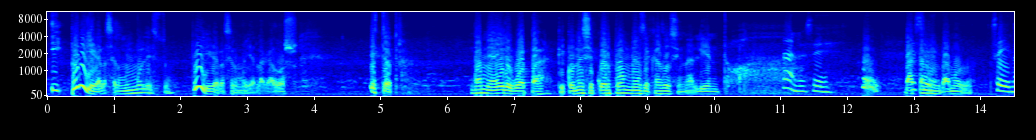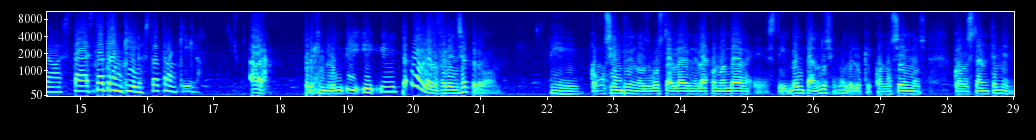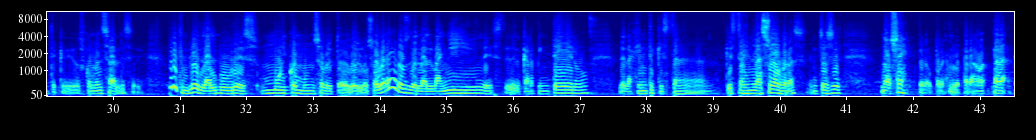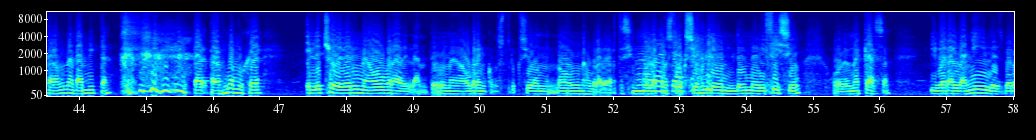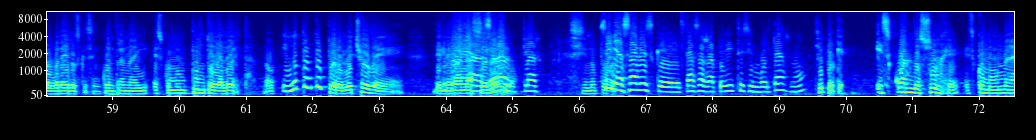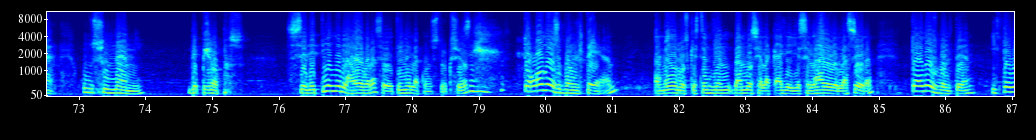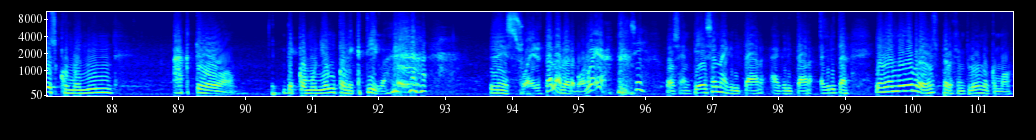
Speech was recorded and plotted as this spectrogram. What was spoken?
y puede llegar a ser muy molesto, puede llegar a ser muy halagador. Este otro. Dame aire guapa, que con ese cuerpo me has dejado sin aliento. Ah, no sé. Va también, vamos. Sí, no, está, está tranquilo, está tranquilo. Ahora, por ejemplo, y, y, y perdón la referencia, pero eh, como siempre nos gusta hablar en el ajo, no andar este, inventando, sino de lo que conocemos constantemente, queridos comensales. Eh, por ejemplo, el albur es muy común, sobre todo de los obreros, del albañil, este, del carpintero, de la gente que está, que está en las obras. Entonces, no sé, pero por ejemplo, para, para, para una damita, para, una mujer, el hecho de ver una obra adelante, una obra en construcción, no una obra de arte, sino la construcción de un, de un edificio o de una casa, y ver albañiles, ver obreros que se encuentran ahí, es como un punto de alerta, ¿no? Y no tanto por el hecho de, de que me van a hacer algo, claro Sí, ya sabes que pasa rapidito y sin voltear, ¿no? Sí, porque es cuando surge, es como una, un tsunami de piropos. Se detiene la obra, se detiene la construcción, todos voltean, al menos los que estén dando hacia la calle y ese lado de la acera, todos voltean y todos como en un acto de comunión colectiva les suelta la verborrea. Sí. O sea, empiezan a gritar, a gritar, a gritar. Y hablando de obreros, por ejemplo, uno como,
